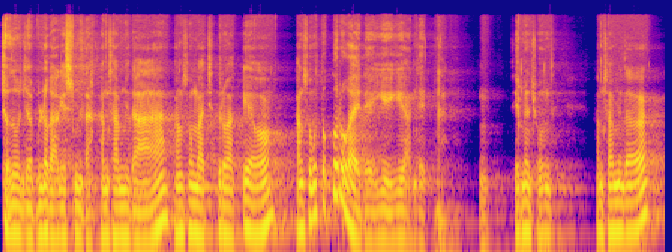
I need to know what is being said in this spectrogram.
저도 이제 물러가겠습니다. 감사합니다. 방송 마치도록 할게요. 방송은 또 끌어가야 돼요. 이게, 이게 안 되니까. 음, 되면 좋은데. 감사합니다.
